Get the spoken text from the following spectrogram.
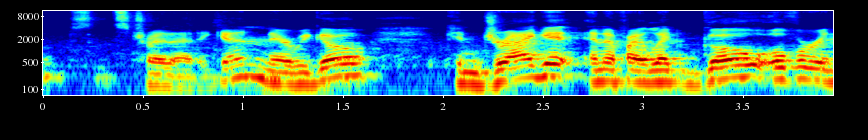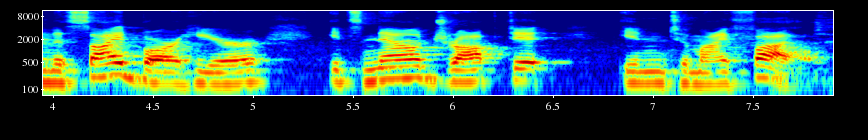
Oops, let's try that again. There we go. Can drag it, and if I let go over in the sidebar here, it's now dropped it into my file.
